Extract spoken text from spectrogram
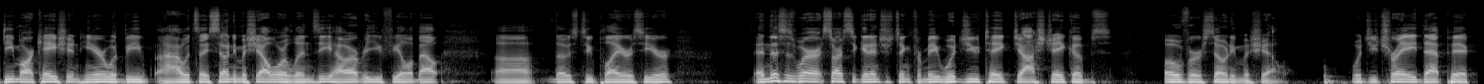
demarcation here would be, I would say, Sony Michel or Lindsay, however you feel about uh, those two players here. And this is where it starts to get interesting for me. Would you take Josh Jacobs over Sony Michel? Would you trade that pick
